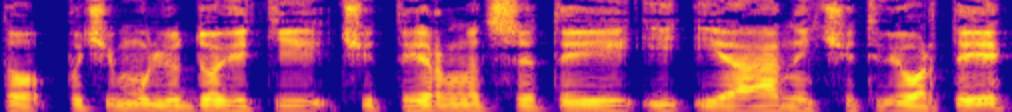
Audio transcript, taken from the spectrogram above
то почему Людовики XIV и Иоанны IV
